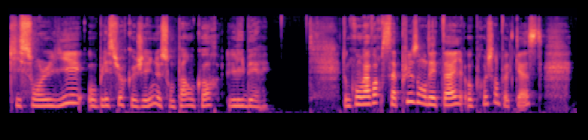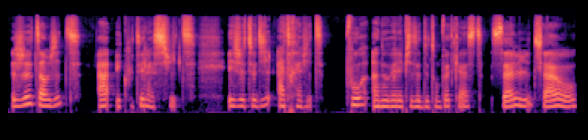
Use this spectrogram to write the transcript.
qui sont liées aux blessures que j'ai eues ne sont pas encore libérées. Donc on va voir ça plus en détail au prochain podcast. Je t'invite à écouter la suite et je te dis à très vite pour un nouvel épisode de ton podcast. Salut, ciao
